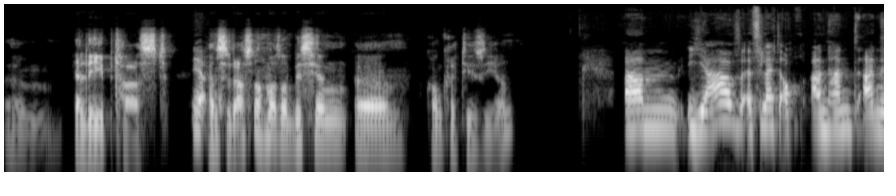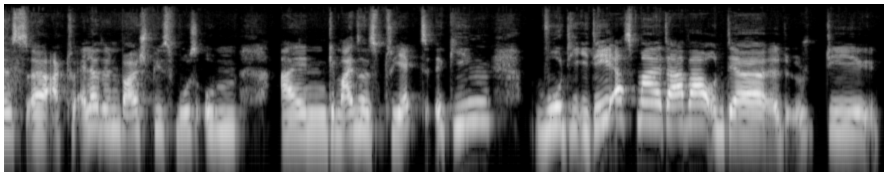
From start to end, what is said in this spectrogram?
ähm, erlebt hast. Ja. Kannst du das nochmal so ein bisschen äh, konkretisieren? Ähm, ja, vielleicht auch anhand eines äh, aktuelleren Beispiels, wo es um ein gemeinsames Projekt äh, ging, wo die Idee erstmal da war und der, die,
